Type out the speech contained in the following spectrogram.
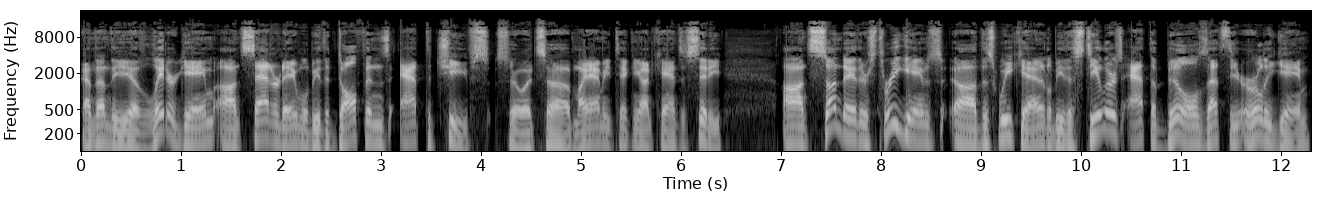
And then the uh, later game on Saturday will be the Dolphins at the Chiefs. So it's uh, Miami taking on Kansas City. On Sunday, there's three games uh, this weekend. It'll be the Steelers at the Bills. That's the early game.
